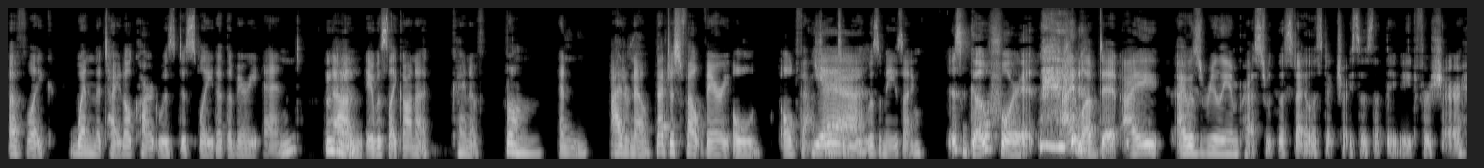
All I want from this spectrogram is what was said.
of like when the title card was displayed at the very end. Mhm. Um, it was like on a kind of boom, and I don't know. That just felt very old, old fashioned to Yeah. me. It was amazing. just go for it I loved it. I I was really impressed with the stylistic choices that they made for sure.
